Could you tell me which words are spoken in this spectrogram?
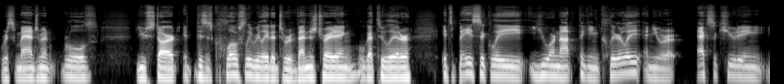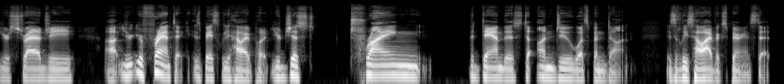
risk management rules you start it, this is closely related to revenge trading we'll get to later. It's basically you are not thinking clearly and you are executing your strategy uh, you're, you're frantic is basically how i'd put it. You're just trying the damnedest to undo what's been done is at least how i've experienced it.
